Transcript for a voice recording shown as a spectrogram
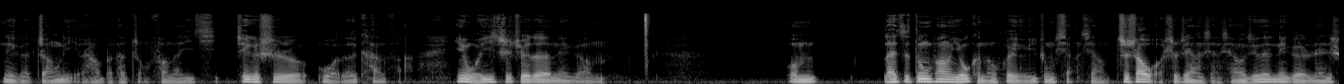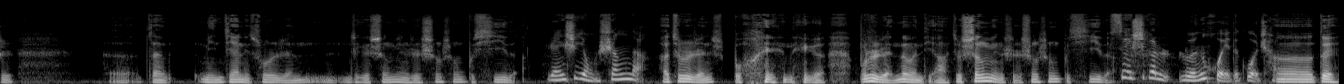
那个整理，然后把它整放在一起，这个是我的看法，因为我一直觉得那个我们。来自东方有可能会有一种想象，至少我是这样想象。我觉得那个人是，呃，在民间里说人这个生命是生生不息的人是永生的，啊，就是人是不会那个 不是人的问题啊，就生命是生生不息的。所以是个轮回的过程。呃，对，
